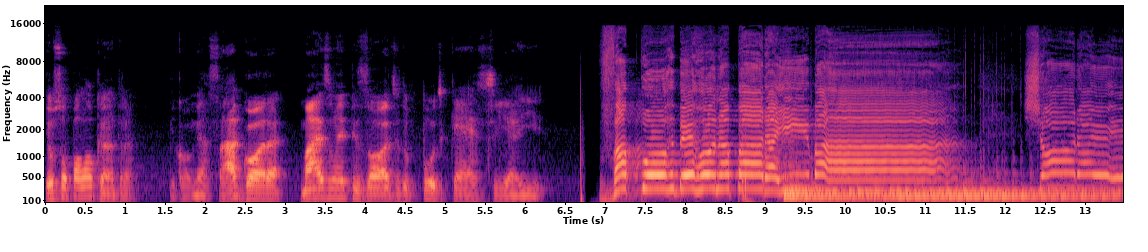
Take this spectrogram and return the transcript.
Eu sou Paulo Alcântara e começa agora mais um episódio do podcast E aí? Vapor berrou na Paraíba, chora eu.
